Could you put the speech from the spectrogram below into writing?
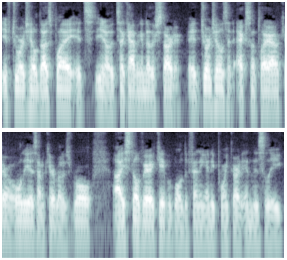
if George Hill does play, it's you know it's like having another starter. It, George Hill is an excellent player. I don't care how old he is. I don't care about his role. Uh, he's still very capable of defending any point guard in this league.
